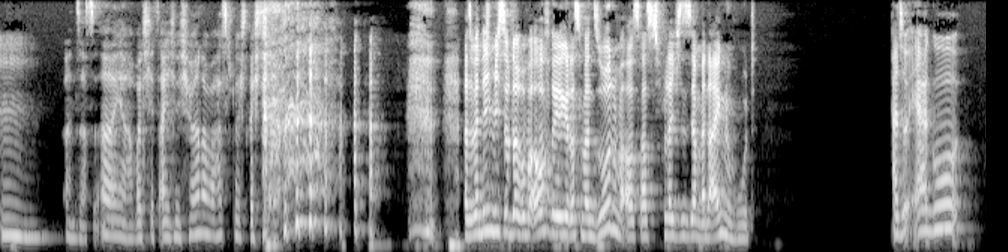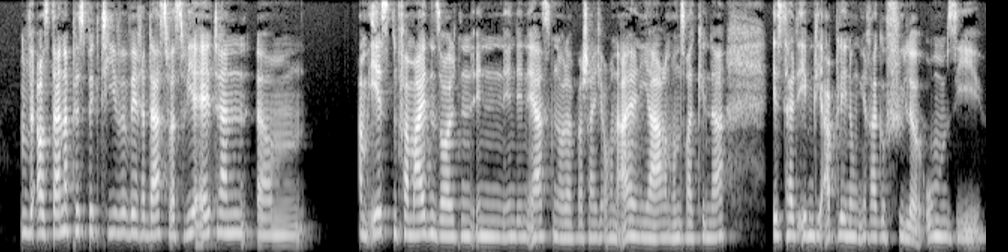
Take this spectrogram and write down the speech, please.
Mm. Und sagst du, ah ja, wollte ich jetzt eigentlich nicht hören, aber hast vielleicht recht. also wenn ich mich so darüber aufrege, dass mein Sohn ausrastet, vielleicht ist es ja meine eigene Wut. Also ergo, aus deiner Perspektive wäre das, was wir Eltern ähm, am ehesten vermeiden sollten in, in den ersten oder wahrscheinlich auch in allen Jahren unserer Kinder, ist halt eben die Ablehnung ihrer Gefühle, um sie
